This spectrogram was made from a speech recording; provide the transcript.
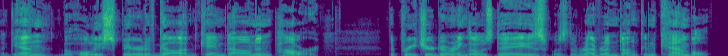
Again, the Holy Spirit of God came down in power. The preacher during those days was the Reverend Duncan Campbell.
